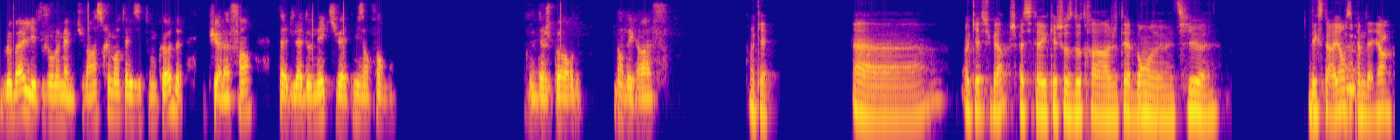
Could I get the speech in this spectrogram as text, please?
global il est toujours le même. Tu vas instrumentaliser ton code, et puis à la fin, tu as de la donnée qui va être mise en forme. Dans des dashboards, dans des graphes. Ok. Euh, Ok, super. Je sais pas si tu avais quelque chose d'autre à rajouter, Alban, euh, là-dessus. euh, D'expérience, même d'ailleurs.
